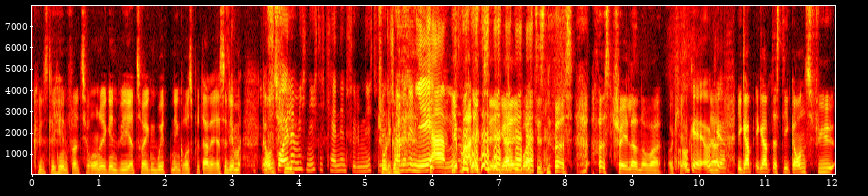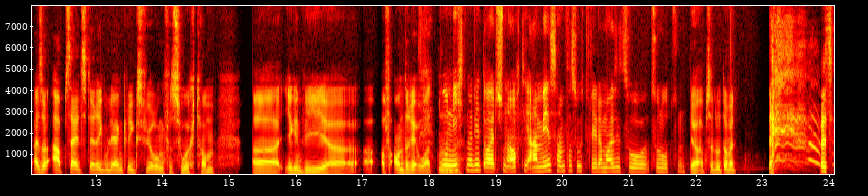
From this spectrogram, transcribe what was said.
künstliche Inflation irgendwie erzeugen wollten in Großbritannien. Also die haben Du ganz spoilere mich nicht, ich kenne den Film nicht. Vielleicht Entschuldigung. schauen wir den je an. Ich habe auch nicht gesehen, gell? ich weiß das nur aus, aus Trailern, aber okay. Okay, okay. Ja. Ich glaube, ich glaub, dass die ganz viel, also abseits der regulären Kriegsführung, versucht haben, äh, irgendwie äh, auf andere Orten. Du, nicht nur die Deutschen, auch die Amis haben versucht, Fledermäuse zu, zu nutzen. Ja, absolut. Aber also,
